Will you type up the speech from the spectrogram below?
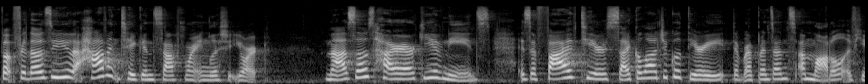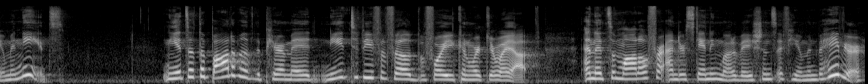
but for those of you that haven't taken sophomore English at York, Maslow's hierarchy of needs is a five tier psychological theory that represents a model of human needs. Needs at the bottom of the pyramid need to be fulfilled before you can work your way up, and it's a model for understanding motivations of human behavior.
